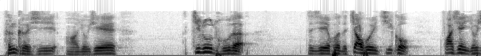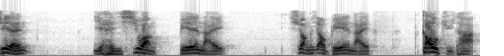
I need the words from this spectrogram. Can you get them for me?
很可惜啊，有些基督徒的这些或者教会机构，发现有些人也很希望别人来，希望要别人来高举他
